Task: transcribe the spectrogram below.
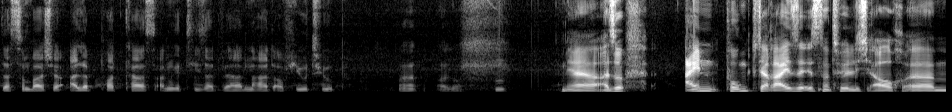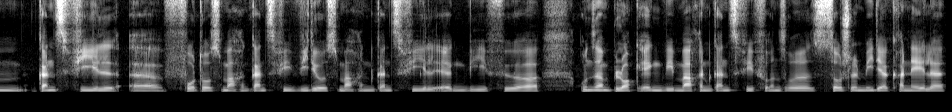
dass zum Beispiel alle Podcasts angeteasert werden halt auf YouTube. Ne? Also, hm. Ja, also ein Punkt der Reise ist natürlich auch ähm, ganz viel äh, Fotos machen, ganz viel Videos machen, ganz viel irgendwie für unseren Blog irgendwie machen, ganz viel für unsere Social Media Kanäle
